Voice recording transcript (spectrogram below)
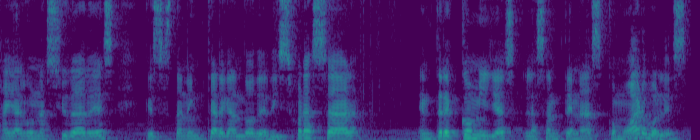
hay algunas ciudades que se están encargando de disfrazar, entre comillas, las antenas como árboles,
